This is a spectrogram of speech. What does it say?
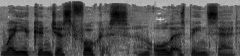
where you can just focus on all that has been said.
